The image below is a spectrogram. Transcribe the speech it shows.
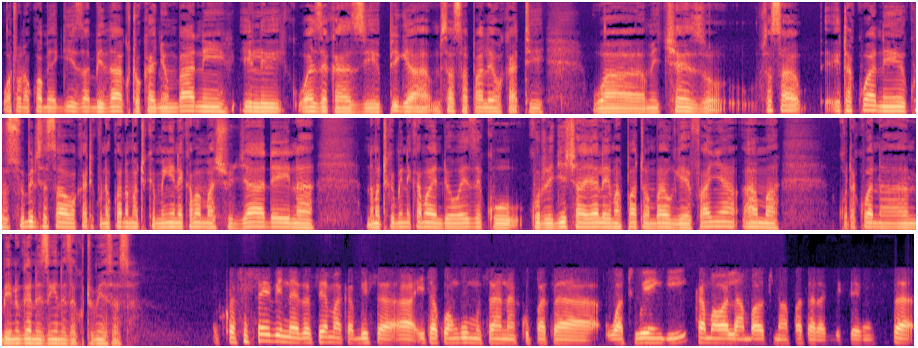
watu wanakuwa wameagiza bidhaa kutoka nyumbani ili waweze kazipiga msasa pale wakati wa michezo. Sasa itakuwa ni kusubiri sasa wakati kunakuwa na matukio mengine kama Mashujaa Day na, na matukio mengine kama ndio waweze kurejesha yale mapato ambayo ungefanya, ama kutakuwa na mbinu gani zingine za kutumia sasa? Kwa sasa hivi inaweza sema kabisa, uh, itakuwa ngumu sana kupata watu wengi kama wale ambao tunawapata rugby seven. Sasa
